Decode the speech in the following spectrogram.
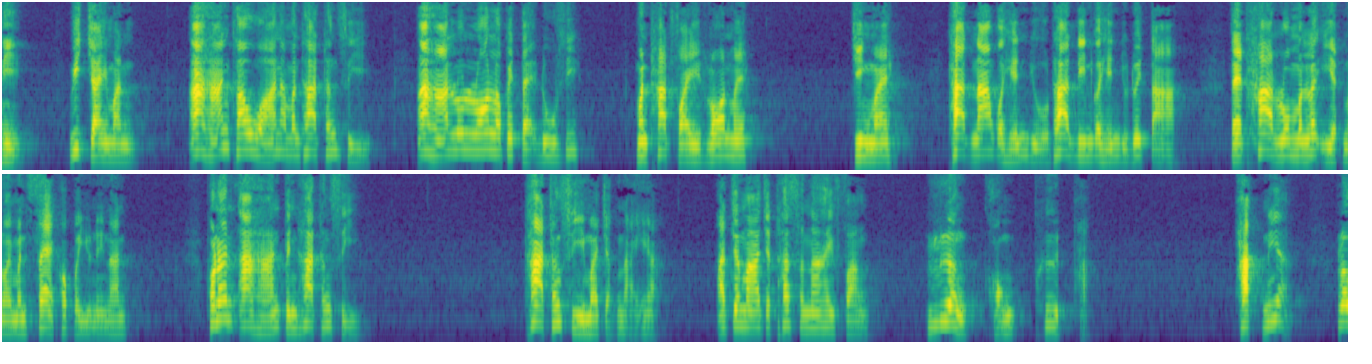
นี่ วิจัยมัน อาหารข้าวหวานอะมันธาตุทั้งสี่อาหารร้อนๆเราไปแตะดูสิมันธาตุไฟร้อนไหมจริงไหมธาตุน้ำก็เห็นอยู่ธาตุดินก็เห็นอยู่ด้วยตา แต่ธาตุลมมันละเอียดหน่อยมันแทรกเข้าไปอยู่ในนั้น เพราะนั้นอาหารเป็นธาตุทั้งสี่ธาตุทั้งสี่มาจากไหนอะ อาจารย์มาจะทัศนาให้ฟังเรื่องของพืชผัก ผักเนี่ย เรา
